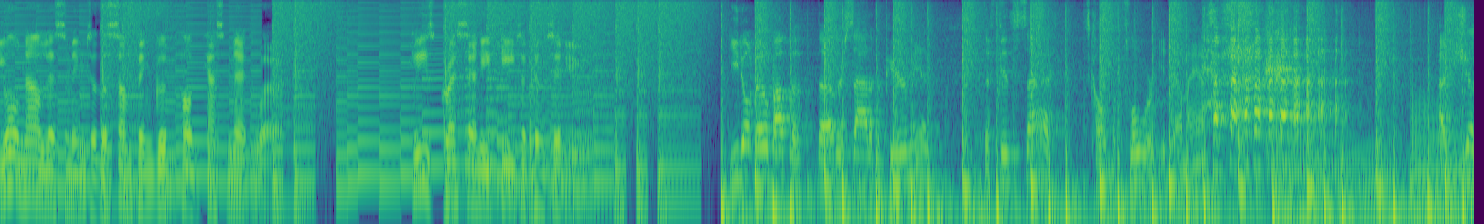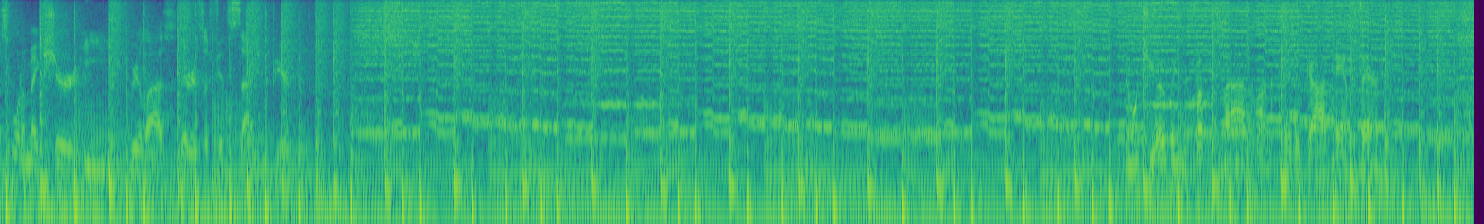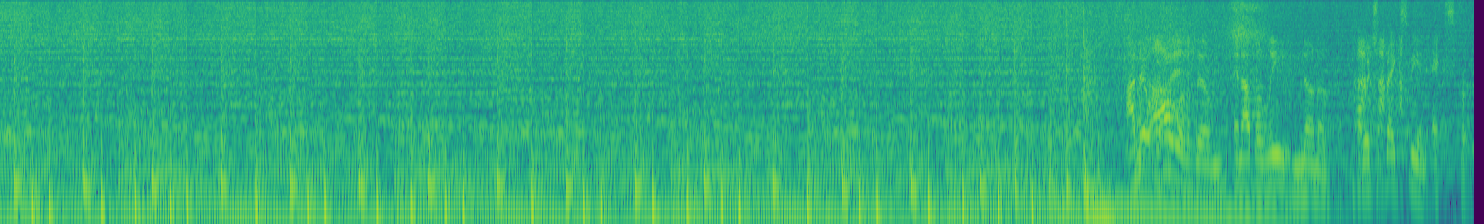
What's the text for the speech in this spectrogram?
You're now listening to the Something Good Podcast Network. Please press any key to continue. You don't know about the, the other side of the pyramid? The fifth side? It's called the floor, you dumbass. I just want to make sure he realizes there is a fifth side to the pyramid. And once you open your fucking mind and understand the goddamn fairness. All of them, and I believe none of them, which makes me an expert.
